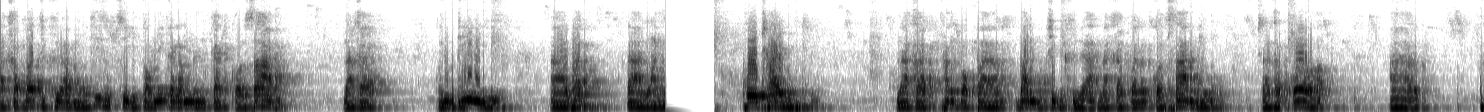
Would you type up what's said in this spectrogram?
นะครับบ้านจะคือหมู่ที่ 14 ตอนนี้กำลังดำเนินการก่อสร้างนะครับอยู่ที่ วัดอ่าหลังโพชัยนะครับ ทางประปาบ้านชิงเขือนะครับกำลังก่อสร้างอยู่นะครับ ก็อาท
